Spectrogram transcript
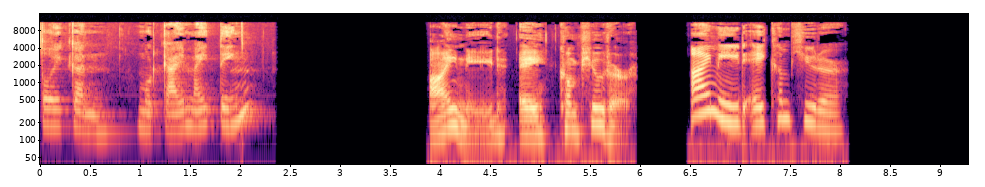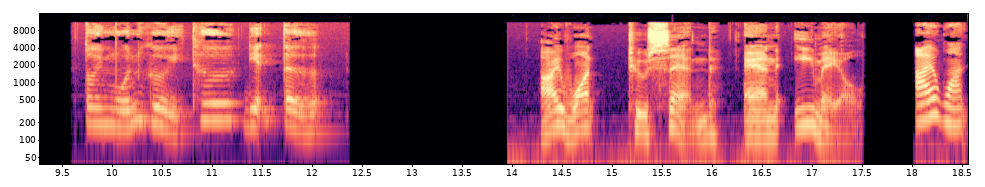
Tôi cần một cái máy tính I need a computer. I need a computer. tôi muốn gửi thư điện tử I want to send an email. I want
